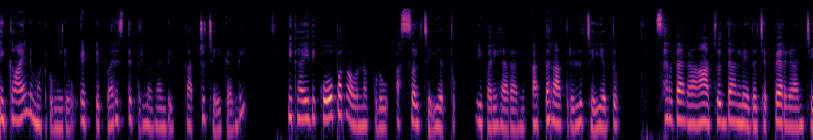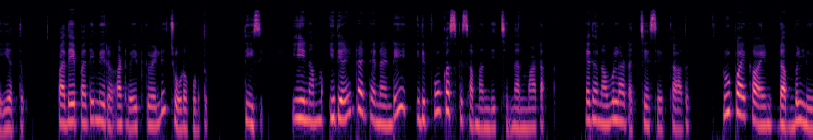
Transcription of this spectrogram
ఈ కాయని మటుకు మీరు ఎట్టి పరిస్థితుల్లోనండి ఖర్చు చేయకండి. ఇక ఇది కోపంగా ఉన్నప్పుడు అస్సలు చెయ్యొద్దు. ఈ పరిహారాన్ని అర్ధరాత్రిళ్ళు చెయ్యొద్దు. సరదాగా చూద్దాం లేదో చెప్పారుగా అని చెయ్యొద్దు. పదే పదే మీరు అటువైపుకి వెళ్ళి చూడకూడదు. తీసి. ఈ నమ్మ ఇది ఏంటంటేనండి ఇది ఫోకస్కి సంబంధించింది అనమాట ఏదో నవ్వులాటకు చేసేది కాదు. రూపాయి కాయిన్ డబ్బుల్ని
